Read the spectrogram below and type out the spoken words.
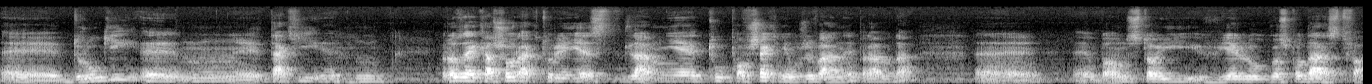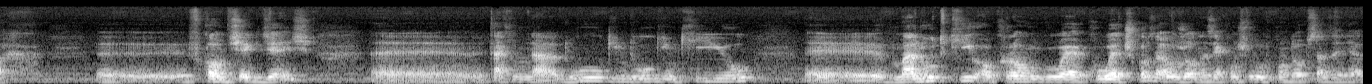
E, Drugi e, taki m, rodzaj kaszora, który jest dla mnie tu powszechnie używany, prawda? E, e, Bo on stoi w wielu gospodarstwach e, w kącie gdzieś, e, takim na długim, długim kiju, e, malutki, okrągłe kółeczko założone z jakąś rurką do obsadzenia e,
